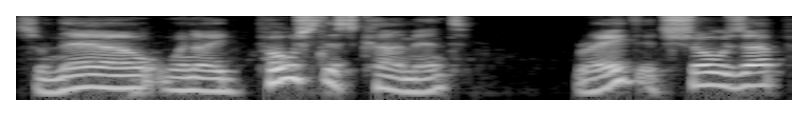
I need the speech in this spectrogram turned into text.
So now when I post this comment right? It shows up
